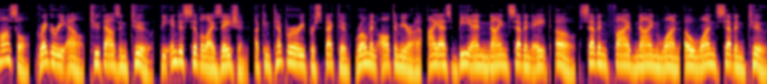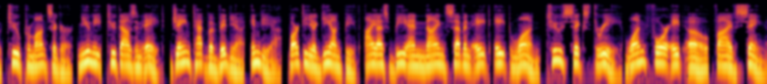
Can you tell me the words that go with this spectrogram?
Possehl, Gregory L. 2002, The Indus Civilization, A Contemporary Perspective, Rowman Altamira, ISBN 978-0-7591-0172-2 Pramansagar, Muni 2008, Jain Tattva Vidya, India, Bhartiya Gyanpith, ISBN 978-81-263-1480-5 Singh,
